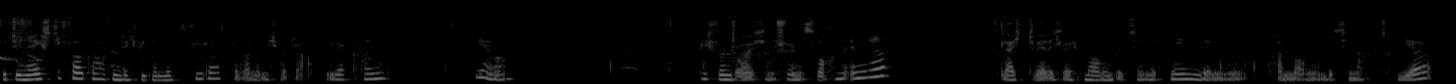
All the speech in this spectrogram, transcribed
wird die nächste Folge hoffentlich wieder mit Silas. Der war nämlich heute auch wieder krank. Ja. Ich wünsche euch ein schönes Wochenende. Vielleicht werde ich euch morgen ein bisschen mitnehmen, denn wir fahren morgen ein bisschen nach Trier.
